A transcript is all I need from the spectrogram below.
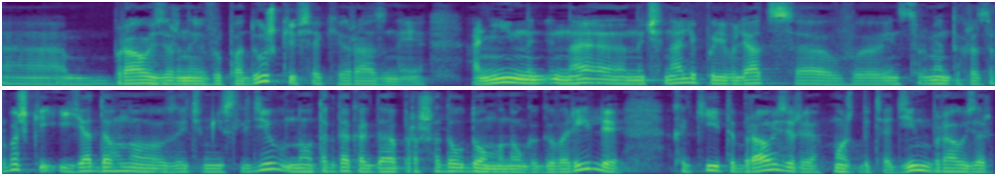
браузерные выпадушки всякие разные, они на, начинали появляться в инструментах разработки, и я давно за этим не следил, но тогда, когда про Shadow DOM много говорили, какие-то браузеры, может быть, один браузер,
